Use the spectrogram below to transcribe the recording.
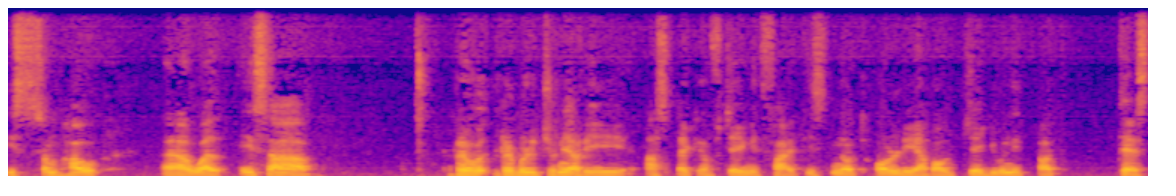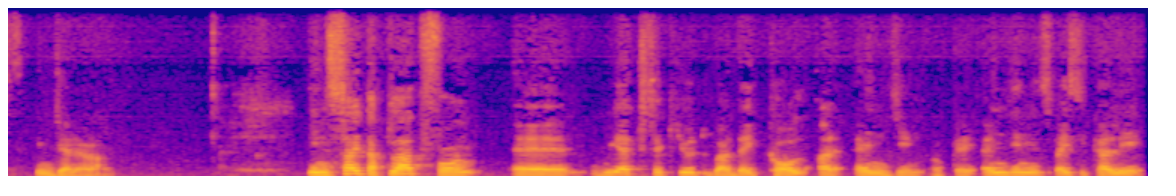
it's somehow, uh, well, it's a revolutionary aspect of JUnit 5 is not only about JUnit, but tests in general. Inside a platform, uh, we execute what they call an engine. Okay, engine is basically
